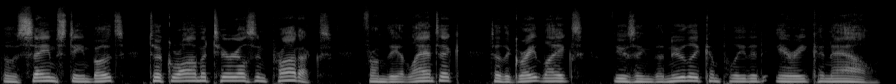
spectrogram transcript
those same steamboats took raw materials and products from the Atlantic to the Great Lakes using the newly completed Erie Canal.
